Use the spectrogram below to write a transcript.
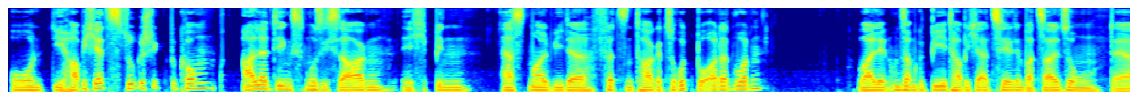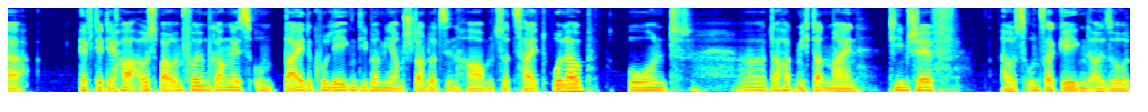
Und die habe ich jetzt zugeschickt bekommen. Allerdings muss ich sagen, ich bin erstmal wieder 14 Tage zurückbeordert worden, weil in unserem Gebiet, habe ich ja erzählt, in Bad Salzungen der FTTH-Ausbau im vollen Gang ist und beide Kollegen, die bei mir am Standort sind, haben zurzeit Urlaub. Und äh, da hat mich dann mein Teamchef aus unserer Gegend, also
